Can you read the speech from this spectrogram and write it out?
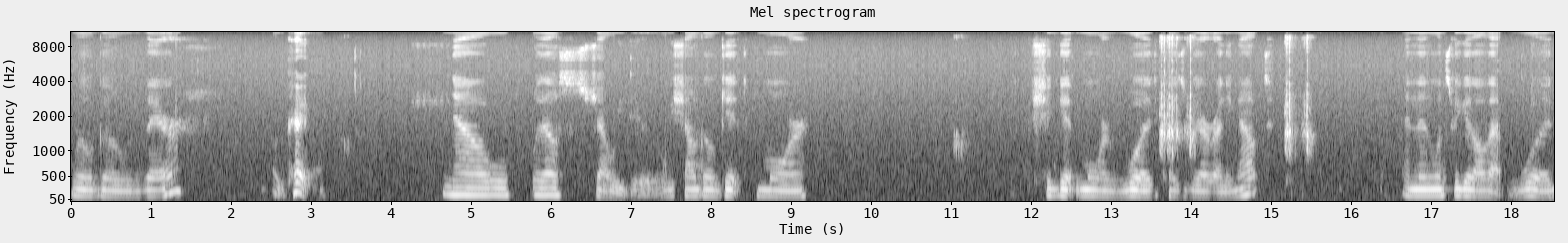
will go there. Okay. Now, what else shall we do? We shall go get more should get more wood because we are running out. And then once we get all that wood,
